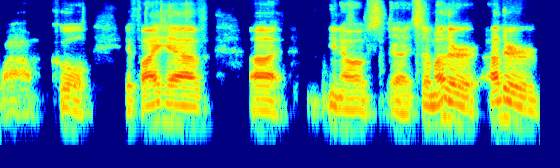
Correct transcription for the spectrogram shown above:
Wow, cool. If I have, uh, you know, uh, some other other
